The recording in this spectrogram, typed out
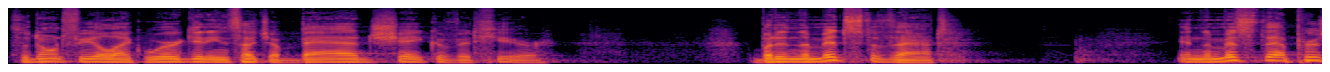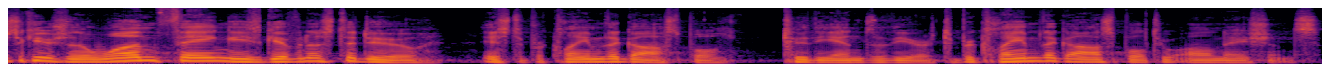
So don't feel like we're getting such a bad shake of it here. But in the midst of that, in the midst of that persecution, the one thing he's given us to do is to proclaim the gospel to the ends of the earth, to proclaim the gospel to all nations.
